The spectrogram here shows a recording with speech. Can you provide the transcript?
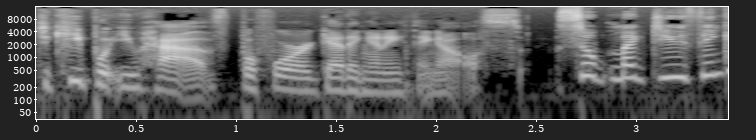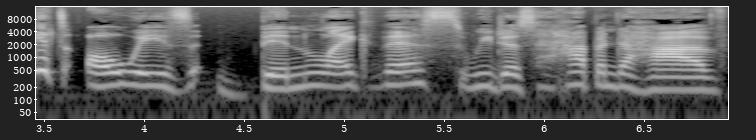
To keep what you have before getting anything else. So, Mike, do you think it's always been like this? We just happen to have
